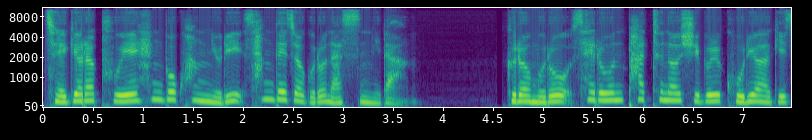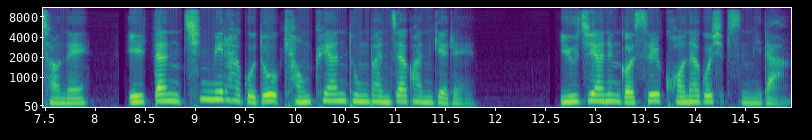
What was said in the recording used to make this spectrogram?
재결합 후의 행복 확률이 상대적으로 낮습니다. 그러므로 새로운 파트너십을 고려하기 전에 일단 친밀하고도 경쾌한 동반자 관계를 유지하는 것을 권하고 싶습니다.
